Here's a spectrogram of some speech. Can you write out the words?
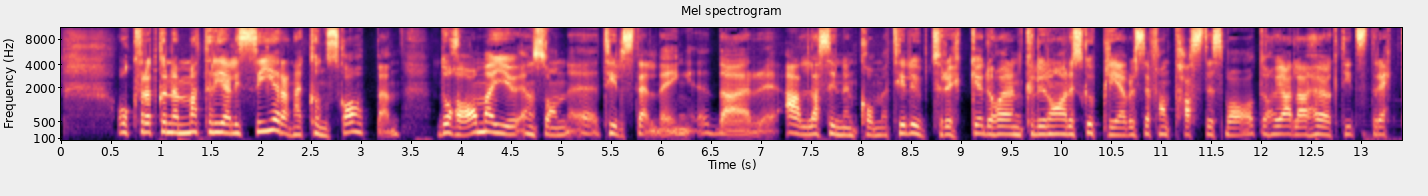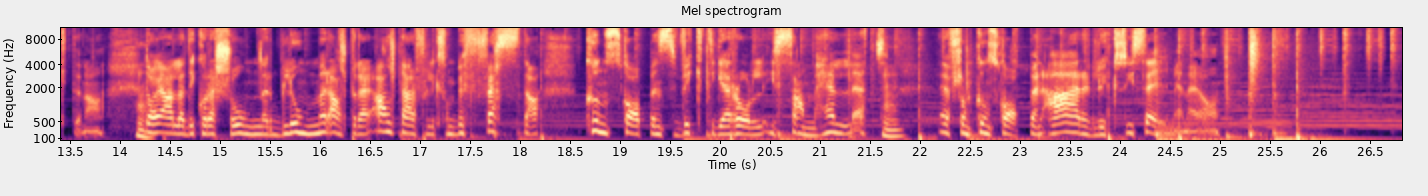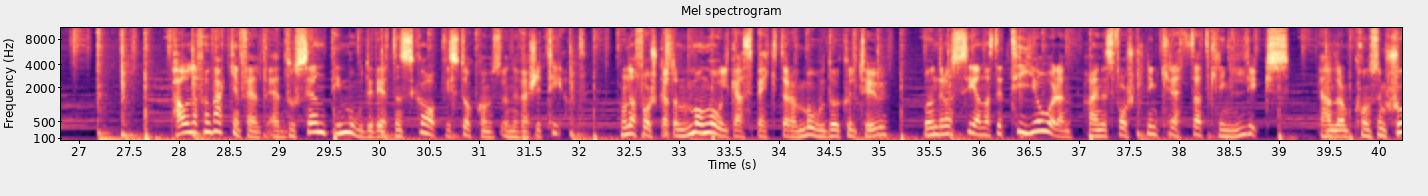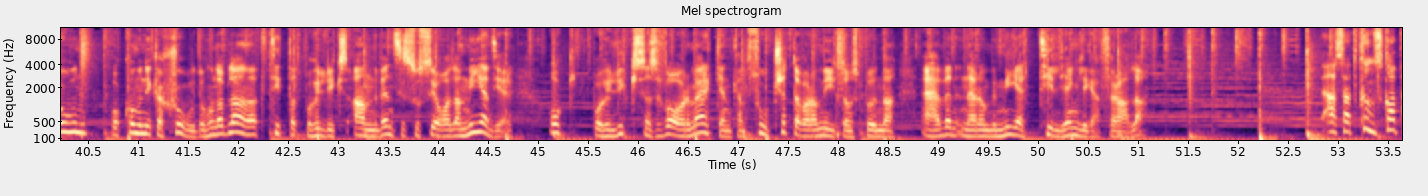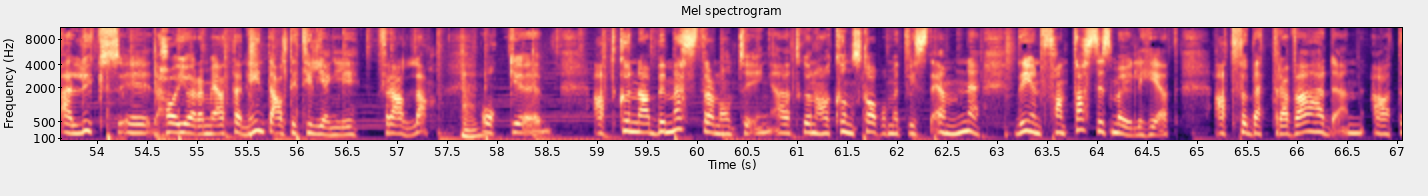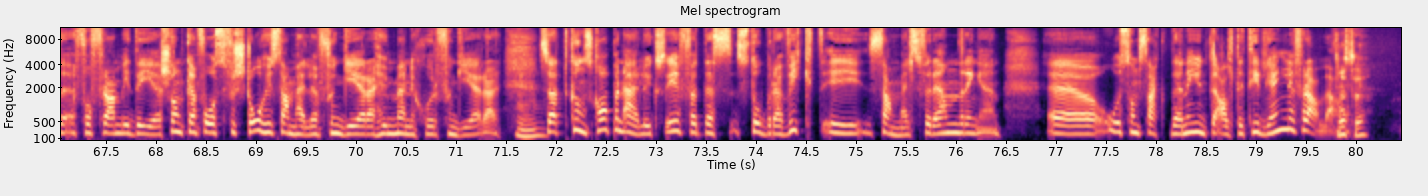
Och för att kunna materialisera den här kunskapen, då har man ju en sån eh, tillställning där alla sinnen kommer till uttryck. Du har en kulinarisk upplevelse, fantastisk mat, du har ju alla högtidsdräkterna, mm. du har ju alla dekorationer, blommor, allt det där. Allt det här för att liksom befästa kunskapens viktiga roll i samhället. Mm. Eftersom kunskapen är lyx i sig, menar jag. Paula von Wackenfeldt är docent i modevetenskap vid Stockholms universitet. Hon har forskat om många olika aspekter av mode och kultur och under de senaste tio åren har hennes forskning kretsat kring lyx. Det handlar om konsumtion och kommunikation och hon har bland annat tittat på hur lyx används i sociala medier och på hur lyxens varumärken kan fortsätta vara mytomspunna även när de blir mer tillgängliga för alla. Alltså att kunskap är lyx eh, har att göra med att den är inte alltid tillgänglig för alla. Mm. Och eh, att kunna bemästra någonting, att kunna ha kunskap om ett visst ämne, det är en fantastisk möjlighet att förbättra världen, att eh, få fram idéer som kan få oss förstå hur samhällen fungerar, hur människor fungerar. Mm. Så att kunskapen är lyx är för dess stora vikt i samhällsförändringen. Eh, och som sagt, den är ju inte alltid tillgänglig för alla.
